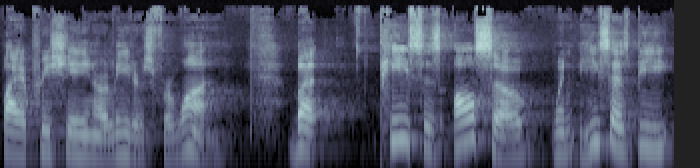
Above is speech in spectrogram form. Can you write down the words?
By appreciating our leaders, for one. But peace is also, when he says be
